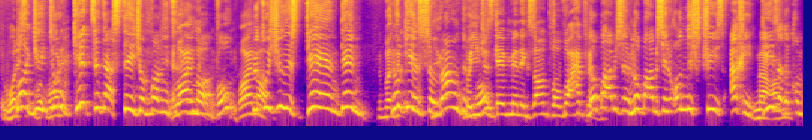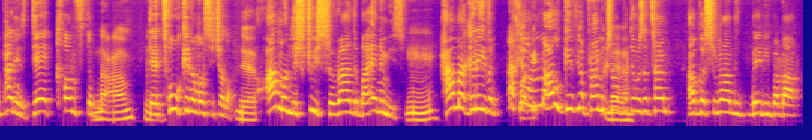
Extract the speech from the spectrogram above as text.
What is- But you what- what don't get to that stage of running to Why the not? bro. Why not? Because you is there and then. But You're the- getting you- surrounded, but you bro. just gave me an example of what happened. no, but I'm saying, no, but I'm saying on the streets, Akhi, Nah. these are the companions. They're comfortable. Naam. They're hmm. talking amongst each other. Yeah. I'm on the streets surrounded by enemies. Hmm. How am I gonna even? Akhi, I'm- I'll give you a prime example. Yeah. There was a time I got surrounded maybe by about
